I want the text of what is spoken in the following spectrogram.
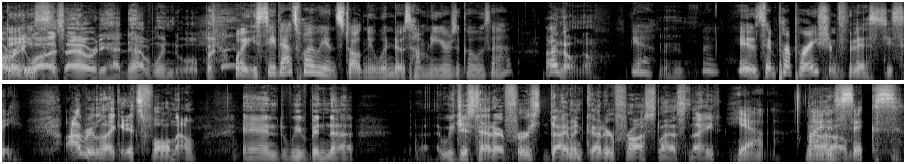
of already days. was. I already had to have a window open. Well, you see, that's why we installed new windows. How many years ago was that? I don't know. Yeah. Mm-hmm. It's in preparation for this, you see. I really like it. It's fall now, and we've been. Uh, we just had our first diamond cutter frost last night, Yeah. Minus Um, six.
